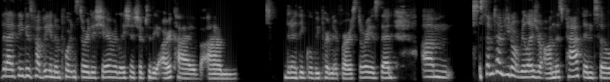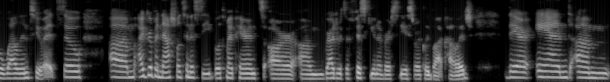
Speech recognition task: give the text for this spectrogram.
that I think is probably an important story to share in relationship to the archive um, that I think will be pertinent for our story is that um, sometimes you don't realize you're on this path until well into it. So um, I grew up in Nashville, Tennessee. Both my parents are um, graduates of Fisk University, historically black college there. And um,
